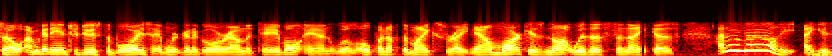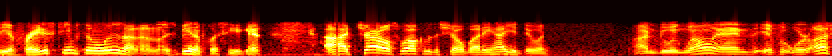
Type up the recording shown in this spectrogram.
so I'm going to introduce the boys, and we're going to go around the table, and we'll open up the mics right now. Mark is not with us tonight because I don't know. He, is he afraid his team's going to lose? I don't know. He's being a pussy again. Uh, Charles, welcome to the show, buddy. How you doing? I'm doing well, and if it were us,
